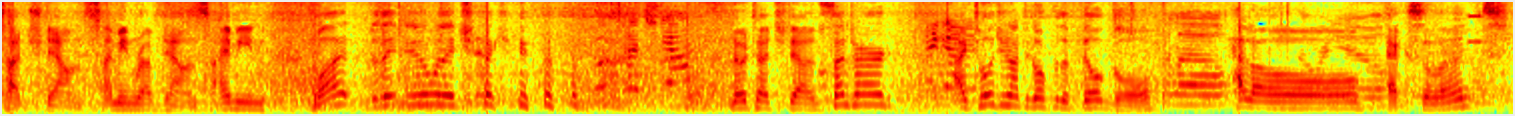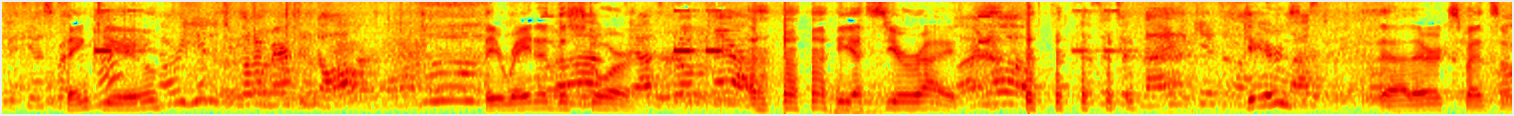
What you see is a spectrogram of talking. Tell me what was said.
touchdowns. I mean rubdowns. I mean, what do they do when they check you? No touchdowns? no touchdowns. Sontard, I told you not to go for the field goal. Hello. Hello. How are you? Excellent. Thank you. How are you? Did you go to American Doll? They raided the store. Broke down. yes, you're right. I know. My cousin took nine kids in the Get litter yours. Yeah, they're expensive.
